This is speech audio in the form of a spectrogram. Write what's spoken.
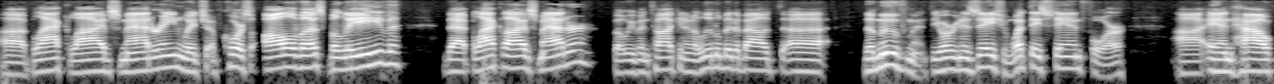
uh, Black Lives Mattering, which, of course, all of us believe that Black Lives Matter, but we've been talking a little bit about uh, the movement, the organization, what they stand for, uh, and how,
